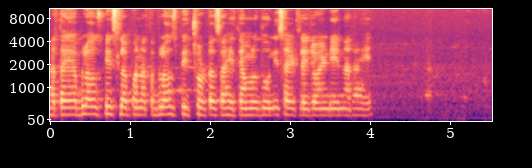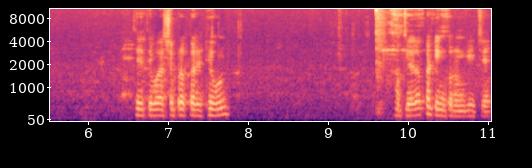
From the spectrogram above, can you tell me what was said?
आता या ब्लाऊज पीसला पण आता ब्लाऊज पीस छोटाच आहे त्यामुळे दोन्ही साईडला जॉईंट येणार आहे. ते तेव्हा अशा प्रकारे ठेवून आपल्याला कटिंग करून घ्यायचे आहे.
